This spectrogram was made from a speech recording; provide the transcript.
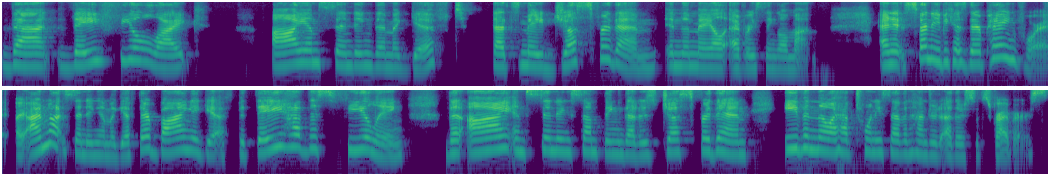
that they feel like I am sending them a gift that's made just for them in the mail every single month. And it's funny because they're paying for it. I'm not sending them a gift, they're buying a gift, but they have this feeling that I am sending something that is just for them, even though I have 2,700 other subscribers.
